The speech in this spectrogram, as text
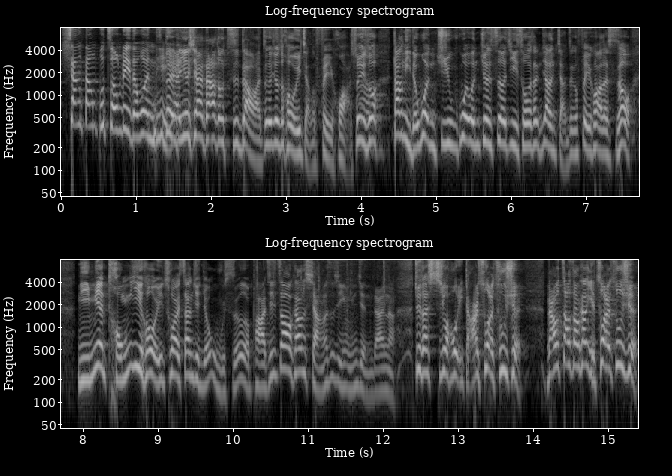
相当不中立的问题。对啊，因为现在大家都知道啊，这个就是侯友讲的废话，所以说当你的问句问问卷设计说让你讲这个废话的时候，里面同意侯友出来参选有五十二趴，其实赵康想的事情很简单呐，就是他希望侯友赶快出来初选。然后赵少康也出来初选，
